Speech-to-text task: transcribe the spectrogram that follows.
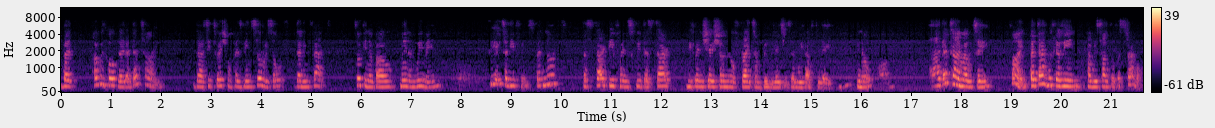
But I would hope that at that time, the situation has been so resolved that in fact, talking about men and women creates a difference, but not the stark difference with the stark differentiation of rights and privileges that we have today. Mhm. You know, at that time I would say, fine, but that would have been a result of a struggle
